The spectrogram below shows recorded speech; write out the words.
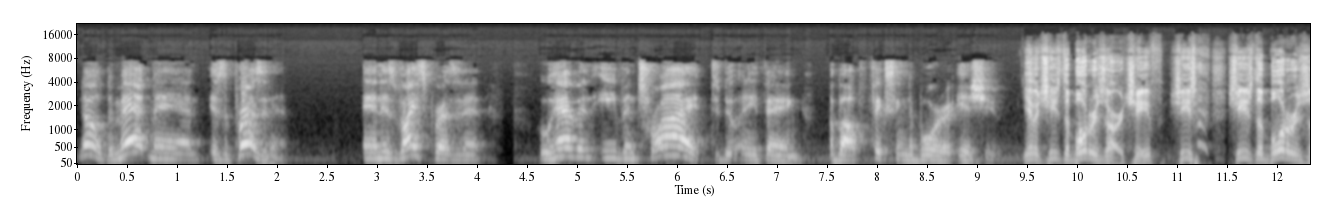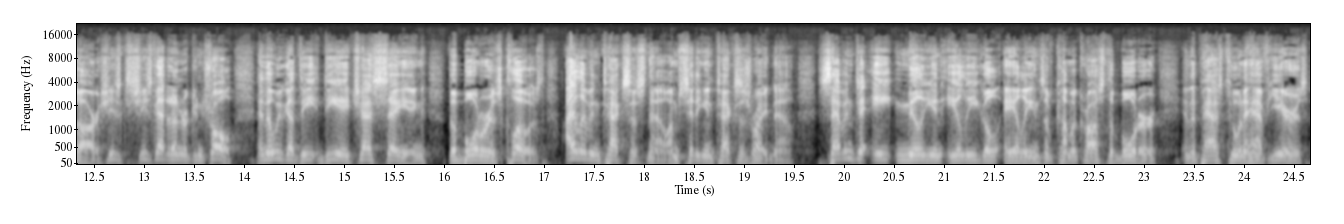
No, the madman is the president and his vice president who haven't even tried to do anything about fixing the border issue. Yeah, but she's the border czar, chief. She's she's the border czar. She's she's got it under control. And then we've got the DHS saying the border is closed. I live in Texas now. I'm sitting in Texas right now. Seven to eight million illegal aliens have come across the border in the past two and a half years.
